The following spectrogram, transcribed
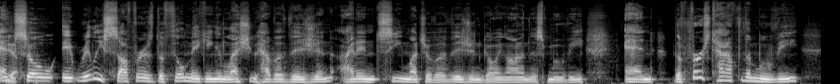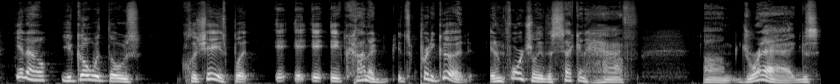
And yeah. so it really suffers the filmmaking unless you have a vision. I didn't see much of a vision going on in this movie. And the first half of the movie, you know, you go with those cliches, but it, it, it kind of it's pretty good. Unfortunately, the second half um, drags,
